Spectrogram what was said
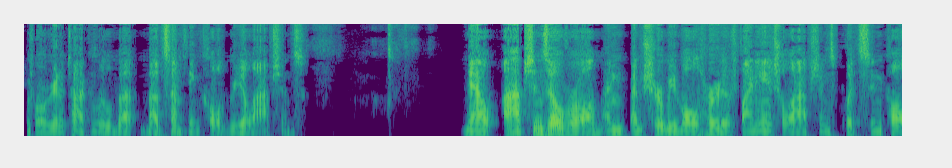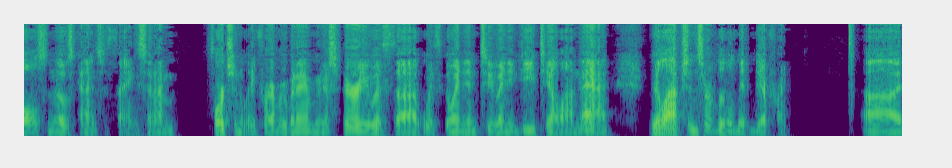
Before we're going to talk a little bit about something called real options. Now, options overall, I'm, I'm sure we've all heard of financial options, puts and calls and those kinds of things, and I'm fortunately for everybody, I'm going to spare you with, uh, with going into any detail on that. Real options are a little bit different uh,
